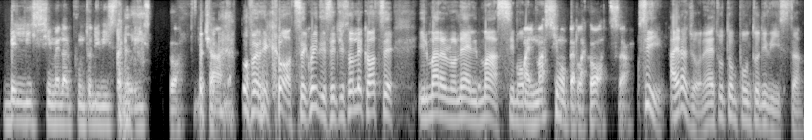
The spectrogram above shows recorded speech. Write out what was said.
bellissime dal punto di vista turistico, diciamo. Povere cozze, quindi se ci sono le cozze il mare non è il massimo. Ma il massimo per la cozza. Sì, hai ragione, è tutto un punto di vista.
